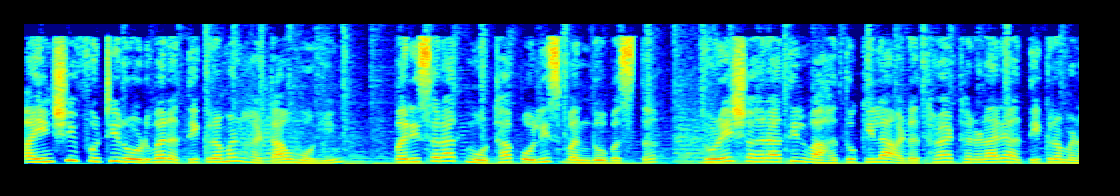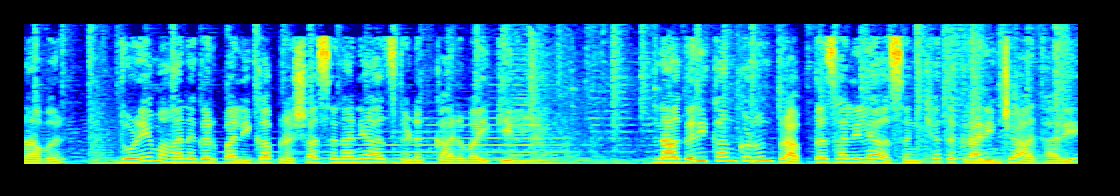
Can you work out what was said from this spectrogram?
ऐंशी फुटी रोडवर अतिक्रमण हटाव मोहीम परिसरात मोठा पोलीस बंदोबस्त धुळे शहरातील वाहतुकीला अडथळा ठरणाऱ्या अतिक्रमणावर धुळे महानगरपालिका प्रशासनाने आज धडक कारवाई केली. नागरिकांकडून प्राप्त झालेल्या असंख्य तक्रारींच्या आधारे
